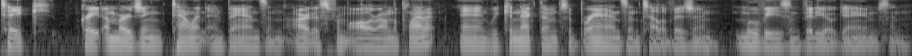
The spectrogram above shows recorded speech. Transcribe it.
take great emerging talent and bands and artists from all around the planet and we connect them to brands and television, movies and video games, and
